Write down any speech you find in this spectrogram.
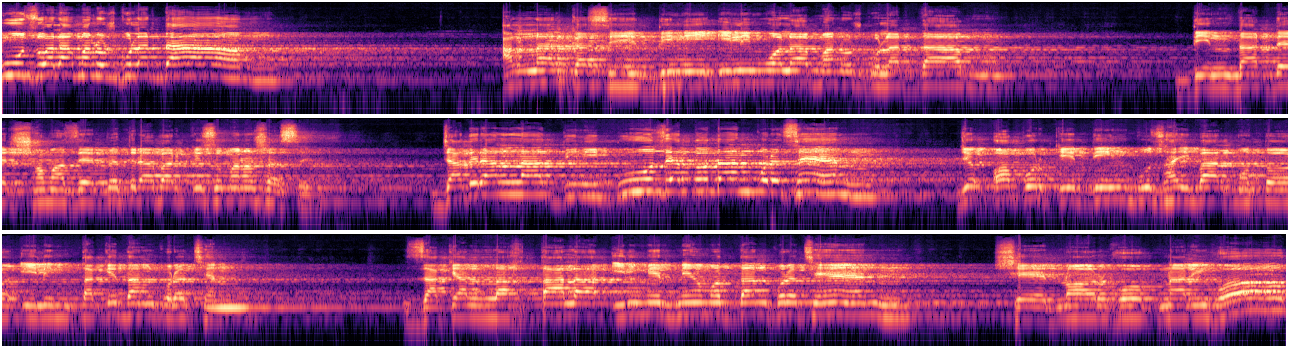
বুঝওয়ালা মানুষগুলার দাম। আল্লাহর কাছে দিনই ইলিমওয়ালা মানুষগুলার দাম। দিনদারদের সমাজের ভেতরে আবার কিছু মানুষ আছে, যাদের আল্লাহ দিনই বুঝ এত দান করেছেন যে অপরকে দিন বুঝাইবার মতো ইলিম তাকে দান করেছেন, যাকে আল্লাহ তালা ইলমের নিয়ামত দান করেছেন, সে নর হোক, নারী হোক,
